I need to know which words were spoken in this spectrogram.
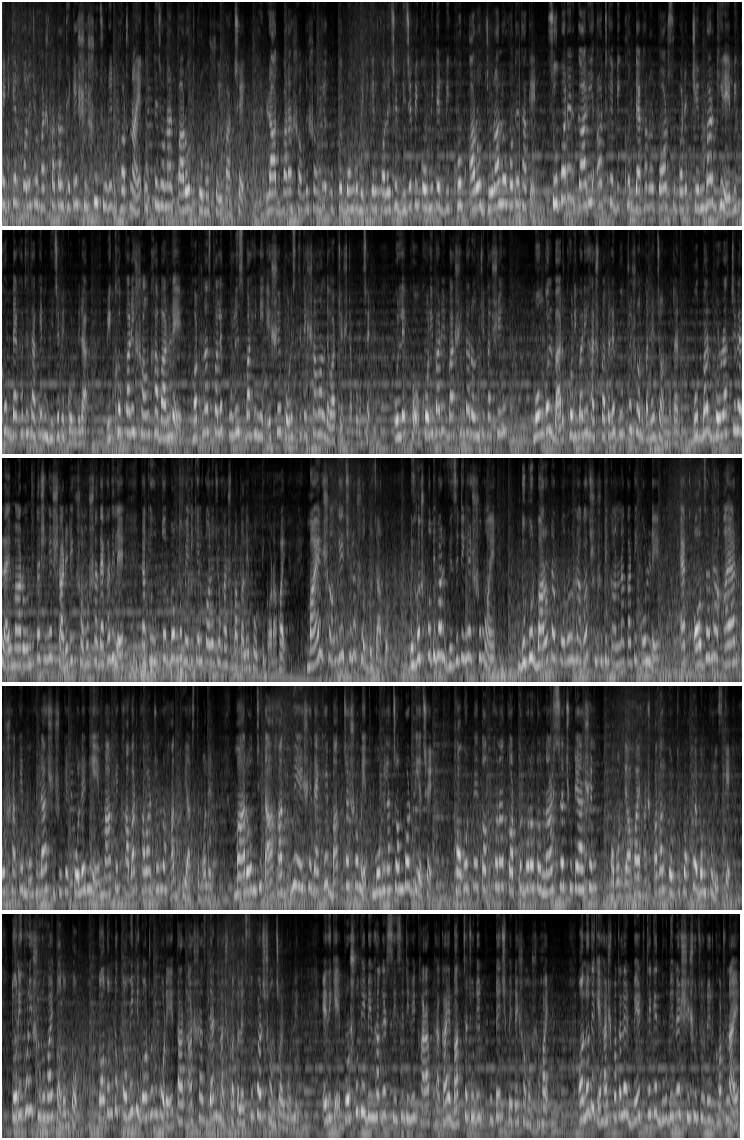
Medical college ও হাসপাতাল থেকে শিশু চুরির ঘটনায় উত্তেজনার পারদ ক্রমশই বাড়ছে। রাত বাড়ার সঙ্গে সঙ্গে উত্তরবঙ্গ মেডিকেল কলেজে বিজেপি কর্মীদের বিক্ষোভ আরও জোরালো হতে থাকে। সুপারের গাড়ি আটকে বিক্ষোভ দেখানোর পর সুপারের চেম্বার ঘিরে বিক্ষোভ দেখাতে থাকেন বিজেপি কর্মীরা। বিক্ষোভকারীর সংখ্যা বাড়লে ঘটনাস্থলে পুলিশ বাহিনী এসে পরিস্থিতি সামাল দেওয়ার চেষ্টা করেছে। উল্লেখ্য, খড়িবাড়ির বাসিন্দা রঞ্জিতা সিং মঙ্গলবার খড়িবাড়ি হাসপাতালে পুত্র সন্তানের জন্ম দেন। বুধবার ভোররাত্রিবেলায় মা রঞ্জিতা সিংয়ের শারীরিক সমস্যা দেখা দিলে তাকে উত্তরবঙ্গ মেডিকেল কলেজ ও হাসপাতালে ভর্তি করা হয়। মায়ের সঙ্গেই ছিল সদ্যজাত বৃহস্পতিবার ভিজিটিংয়ের সময় দুপুর বারোটা পনেরো নাগাদ শিশুটি কান্নাকাটি করলে এক অজানা আয়ার পোশাকে মহিলা শিশুকে কোলে নিয়ে মাকে খাবার খাওয়ার জন্য হাত ধুয়ে আসতে বলেন। মা রঞ্জিতা হাত ধুয়ে এসে দেখে বাচ্চা সমেত মহিলা চম্পট দিয়েছে। খবর পেয়ে তৎক্ষণাৎ কর্তব্যরত নার্সরা ছুটে আসেন। খবর দেওয়া হয় হাসপাতাল কর্তৃপক্ষ এবং পুলিশকে। তড়িঘড়ি শুরু হয় তদন্ত। তদন্ত কমিটি গঠন করে তার আশ্বাস দেন হাসপাতালের সুপার সঞ্জয় মল্লিক। এদিকে প্রসূতি বিভাগের সিসিটিভি খারাপ থাকায় বাচ্চা চুরির ফুটেজ পেতে সমস্যা হয়। অন্যদিকে হাসপাতালের বেড থেকে দুদিনের শিশু চুরির ঘটনায়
